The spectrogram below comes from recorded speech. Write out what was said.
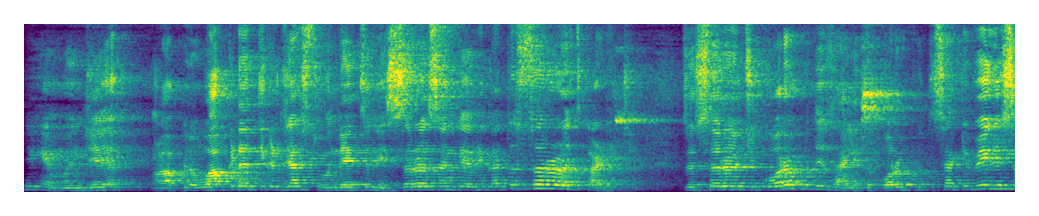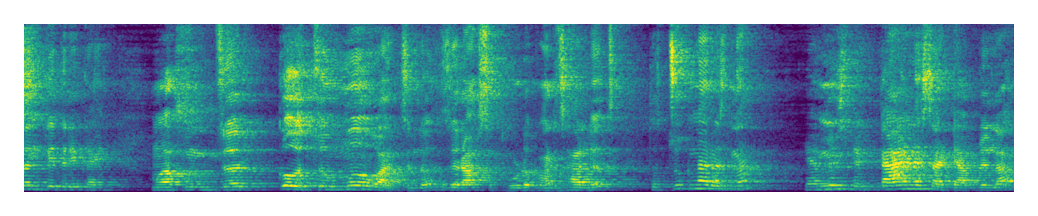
ठीक आहे म्हणजे आपलं वाकडं तिकडे जास्त होऊन द्यायचं नाही. सरळ संकेत रेखा तर सरळच काढायची. जर सरळची कोरकृती झाली तर कोरकृतीसाठी वेगळे संकेत आहे मग आपण जर क च म वाचलं जर असं थोडंफार झालंच तर चुकणारच ना? ह्या मिस्टेक टाळण्यासाठी आपल्याला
